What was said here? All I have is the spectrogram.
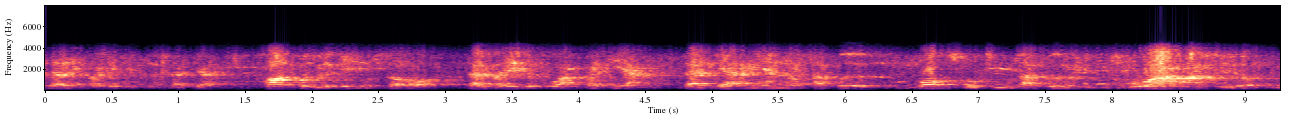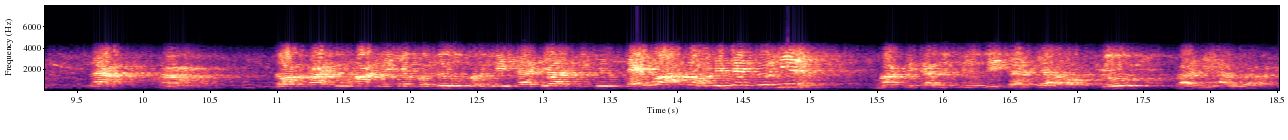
daripada fitnah saja. Waktu lebih mustahak daripada itu buat kajian. Kajian yang nak apa, box buku apa, buat masa. Nah, ha. Tak kata maknanya perlu pergi saja kita tewak dah dengan dunia. Maka kalau lebih saja waktu bagi awal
